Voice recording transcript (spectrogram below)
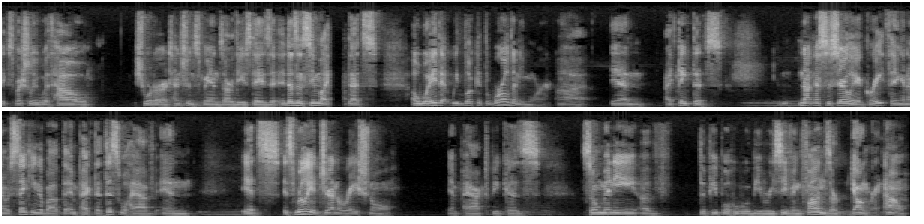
especially with how short our attention spans are these days, it, doesn't seem like that's a way that we look at the world anymore. Uh, and I think that's not necessarily a great thing. And I was thinking about the impact that this will have, and it's it's really a generational impact because so many of the people who will be receiving funds are young right now,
